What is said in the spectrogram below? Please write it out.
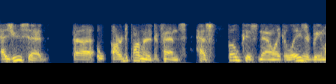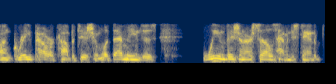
As you said, uh, our Department of Defense has focused now like a laser beam on great power competition. What that means is we envision ourselves having to stand up to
